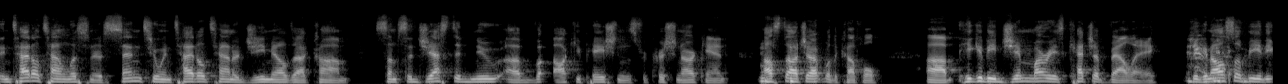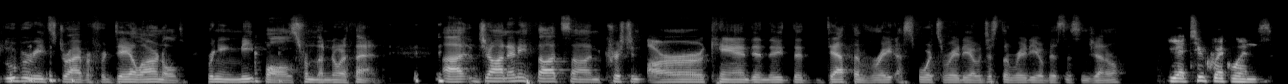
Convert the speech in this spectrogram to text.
Entitled Town listeners, send to entitledtown at gmail.com some suggested new uh, occupations for Christian Arcand. I'll start you up with a couple. Uh, he could be Jim Murray's ketchup valet. He can also be the Uber Eats driver for Dale Arnold, bringing meatballs from the North End. Uh, John, any thoughts on Christian Arcand and the, the death of ra- uh, sports radio, just the radio business in general? Yeah, two quick ones.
